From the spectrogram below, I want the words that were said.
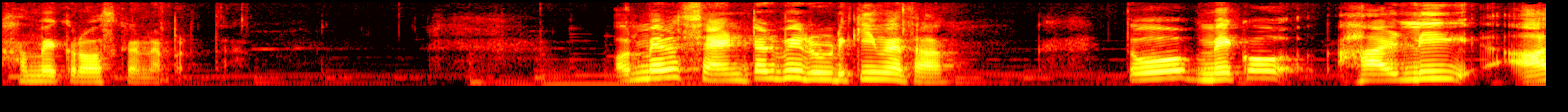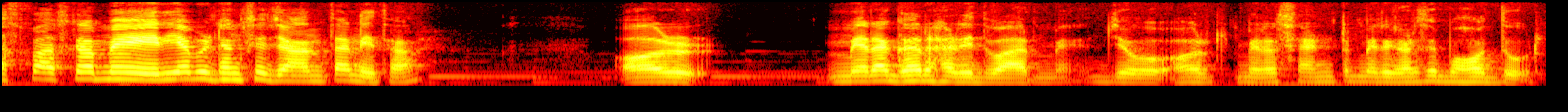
हमें क्रॉस करना पड़ता है। और मेरा सेंटर भी रुड़की में था तो मेरे को हार्डली आसपास का मैं एरिया भी ढंग से जानता नहीं था। और मेरा घर हरिद्वार में, जो, और मेरा सेंटर मेरे घर से बहुत दूर।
